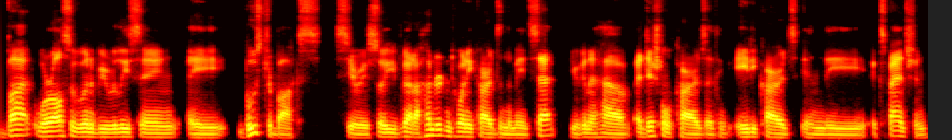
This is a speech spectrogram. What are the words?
But we're also going to be releasing a booster box series. So you've got 120 cards in the main set. You're going to have additional cards, I think 80 cards in the expansion,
